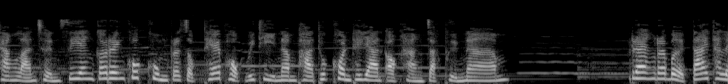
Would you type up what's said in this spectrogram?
ชางหลานเฉินเซียงก็เร่งควบคุมกระจกเทพหกวิธีนำพาทุกคนทะยานออกห่างจากผืนน้ำ แรงระเบิดใต้ทะเล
